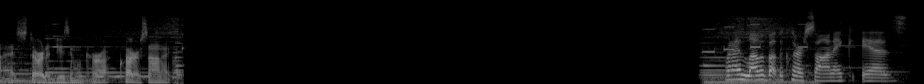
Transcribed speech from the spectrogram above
I started using Clarisonic. What I love about the Clarisonic is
